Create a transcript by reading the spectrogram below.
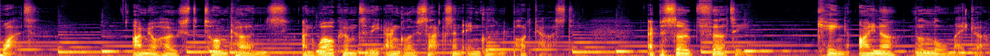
What? I'm your host, Tom Kearns, and welcome to the Anglo Saxon England podcast, episode 30 King Ine the Lawmaker.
